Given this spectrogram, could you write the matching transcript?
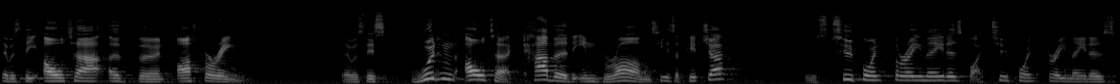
there was the altar of burnt offering. There was this wooden altar covered in bronze. Here's a picture. It was 2.3 metres by 2.3 metres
